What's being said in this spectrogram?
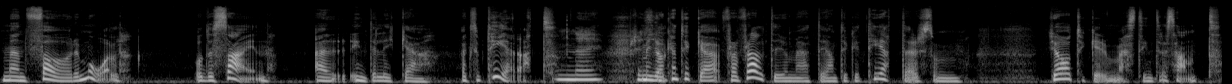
Men föremål och design är inte lika accepterat. Nej. Men jag kan tycka, framförallt i och med att det är antikviteter som jag tycker är mest intressant,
